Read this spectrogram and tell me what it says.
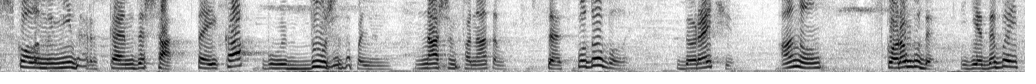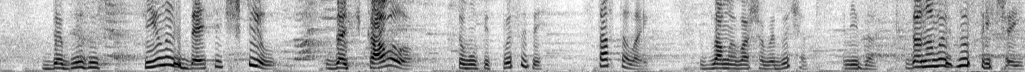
Між школами Мідгард, КМДШ та ІК були дуже запальними. Нашим фанатам все сподобалось. До речі, анонс. Скоро буде ЄДБейтс, де будуть цілих 10 шкіл. Зацікавило? Тому підписуйтесь, ставте лайк. З вами ваша ведуча Ліза. До нових зустрічей!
